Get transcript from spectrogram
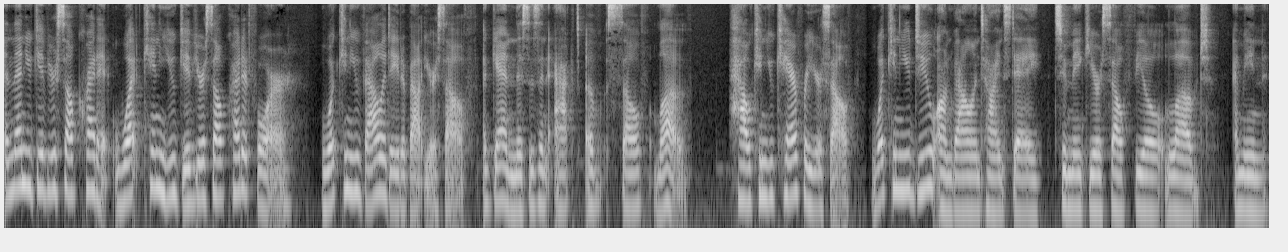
And then you give yourself credit. What can you give yourself credit for? What can you validate about yourself? Again, this is an act of self love. How can you care for yourself? What can you do on Valentine's Day to make yourself feel loved? I mean,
